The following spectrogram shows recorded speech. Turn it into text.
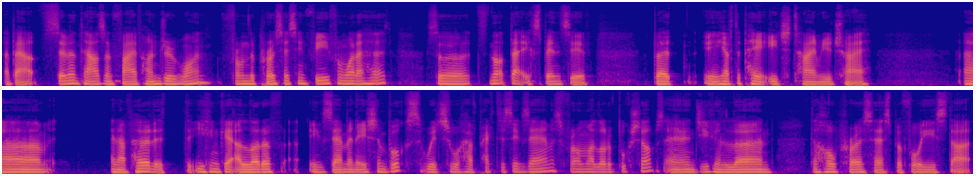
about 7,500 won from the processing fee, from what I heard. So it's not that expensive, but you have to pay each time you try. Um, and I've heard it, that you can get a lot of examination books, which will have practice exams from a lot of bookshops, and you can learn the whole process before you start.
